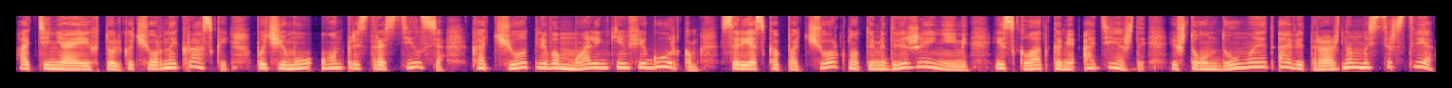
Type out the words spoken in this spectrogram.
оттеняя их только черной краской, почему он пристрастился к отчетливым маленьким фигуркам с резко подчеркнутыми движениями и складками одежды и что он думает о витражном мастерстве,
